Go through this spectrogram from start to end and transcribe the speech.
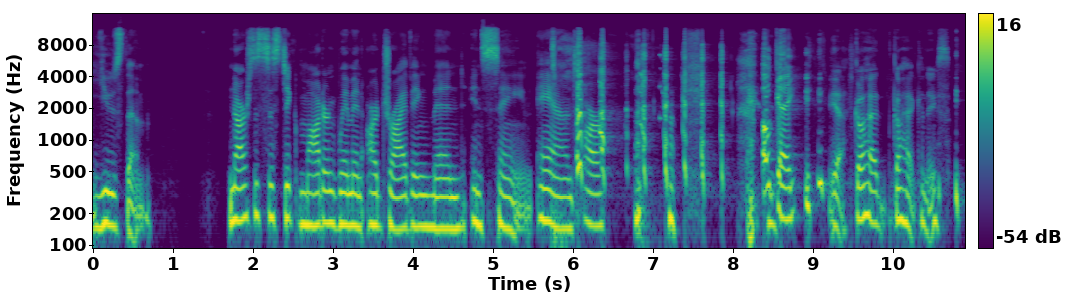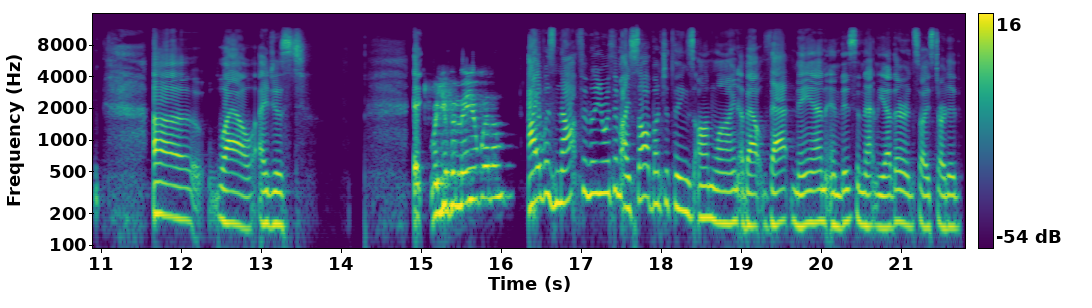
Use Them. Narcissistic modern women are driving men insane and are. okay. yeah, go ahead. Go ahead, Kenice. Uh, wow. I just. It, Were you familiar with him? I was not familiar with him. I saw a bunch of things online about that man and this and that and the other. And so I started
